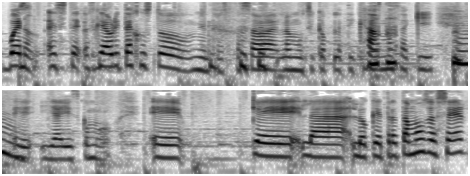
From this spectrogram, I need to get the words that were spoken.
Bueno, este, es que ahorita justo mientras pasaba la música platicábamos aquí eh, y ahí es como eh, que la, lo que tratamos de hacer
